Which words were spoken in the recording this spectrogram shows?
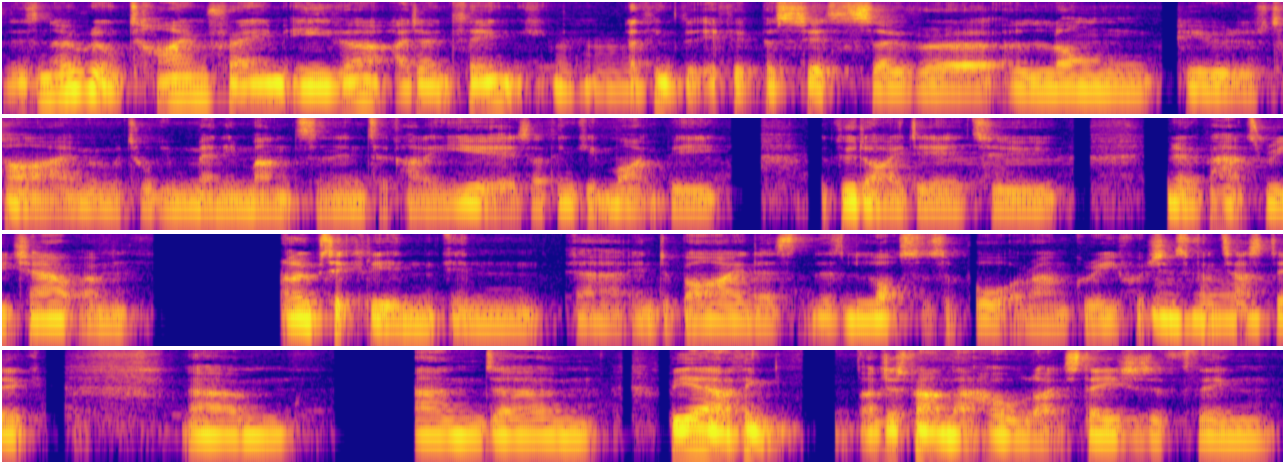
there's no real time frame either. I don't think. Mm-hmm. I think that if it persists over a, a, long period of time, and we're talking many months and into kind of years, I think it might be a good idea to, you know, perhaps reach out. Um, I know, particularly in in uh, in Dubai, there's there's lots of support around grief, which mm-hmm. is fantastic. Um, and um, but yeah, I think I just found that whole like stages of thing,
